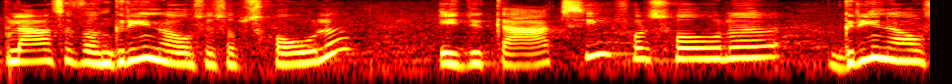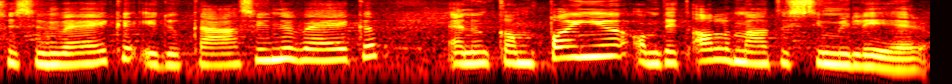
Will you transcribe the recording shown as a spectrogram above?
plaatsen van greenhouses op scholen. Educatie voor scholen. Greenhouses in wijken. Educatie in de wijken. En een campagne om dit allemaal te stimuleren.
